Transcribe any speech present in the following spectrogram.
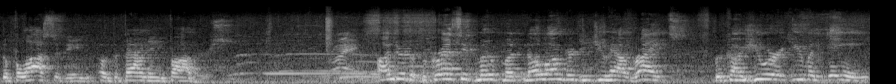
the philosophy of the founding fathers. Right. Under the progressive movement, no longer did you have rights because you were a human being,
